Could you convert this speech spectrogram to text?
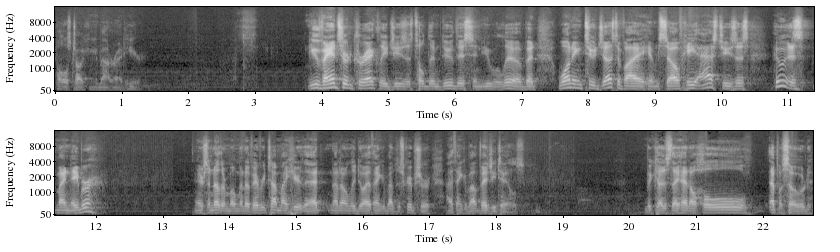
Paul's talking about right here. You've answered correctly, Jesus told them, do this and you will live. But wanting to justify himself, he asked Jesus, Who is my neighbor? There's another moment of every time I hear that, not only do I think about the scripture, I think about Veggie Tales. Because they had a whole episode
